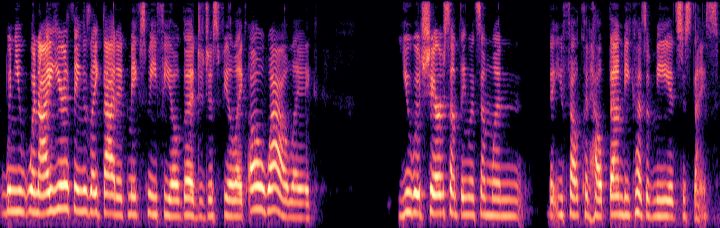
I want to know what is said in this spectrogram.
when you when I hear things like that, it makes me feel good to just feel like, oh wow, like you would share something with someone that you felt could help them because of me. It's just nice.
